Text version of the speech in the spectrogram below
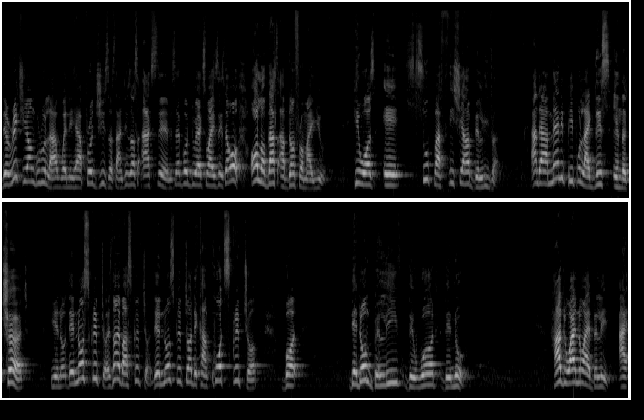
The rich young ruler, when he approached Jesus and Jesus asked him, he said, Go do X, Y, Z. He said, Oh, all of that I've done from my youth. He was a superficial believer. And there are many people like this in the church. You know, they know scripture. It's not about scripture. They know scripture, they can quote scripture, but they don't believe the word they know. How do I know I believe? I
